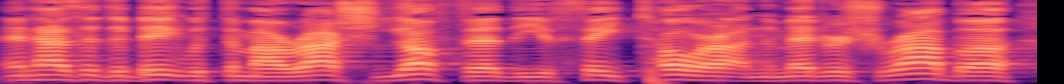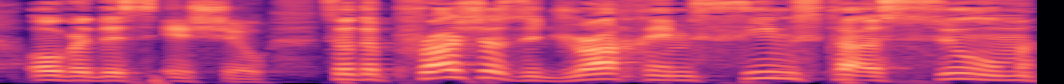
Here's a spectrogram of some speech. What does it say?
and has a debate with the Maharash Yafeh, the Yefei To'ar, and the Medrash Rabbah over this issue. So the Prashas Drachim seems to assume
